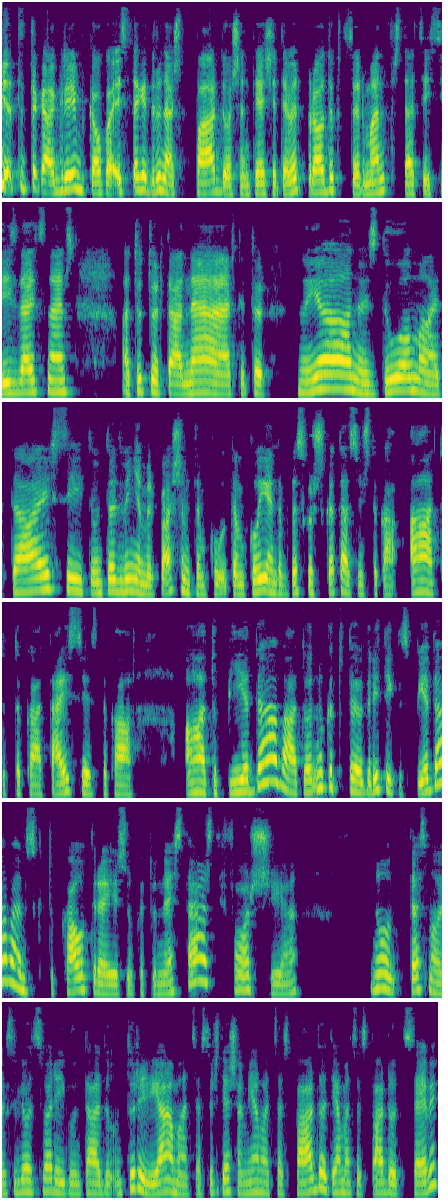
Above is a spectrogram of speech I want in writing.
ja tu tā kā gribi kaut ko, es tagad runāšu par pārdošanu tieši, ja tev ir produkts ar manifestācijas izaicinājums, a, tu tur tā nērti, tur, nu jā, nu es domāju taisīt, un tad viņam ir pašam tam, tam klientam, tas, kurš skatās, viņš tā kā, ā, tu tā kā taisies, tā kā, ā, tu piedāvā to, nu, ka tu tev ir rītīgi tas piedāvājums, ka tu kautrējies un ka tu nestāsti forši, ja. Nu, tas, man liekas, ir ļoti svarīgi un tādu, un tur ir jāmācās, tur tiešām jāmācās pārdot, jāmācās pārdot sevi.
